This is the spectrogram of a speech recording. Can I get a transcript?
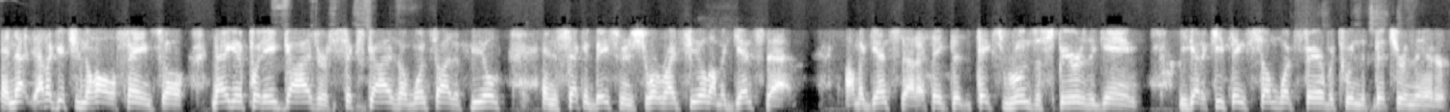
and that that'll get you in the Hall of Fame. So now you're going to put eight guys or six guys on one side of the field, and the second baseman in short right field. I'm against that. I'm against that. I think that it takes ruins the spirit of the game. You got to keep things somewhat fair between the pitcher and the hitter.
